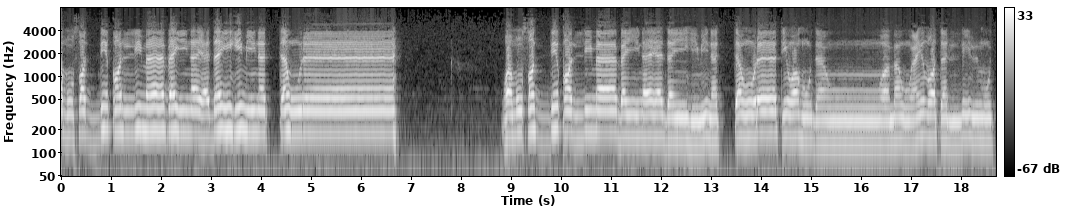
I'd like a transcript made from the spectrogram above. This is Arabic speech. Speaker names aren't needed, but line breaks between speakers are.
ومصدقا لما بين يديه من التوراة. ومصدقا لما بين يديه من التوراة وهدى وموعظة للمتقين.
